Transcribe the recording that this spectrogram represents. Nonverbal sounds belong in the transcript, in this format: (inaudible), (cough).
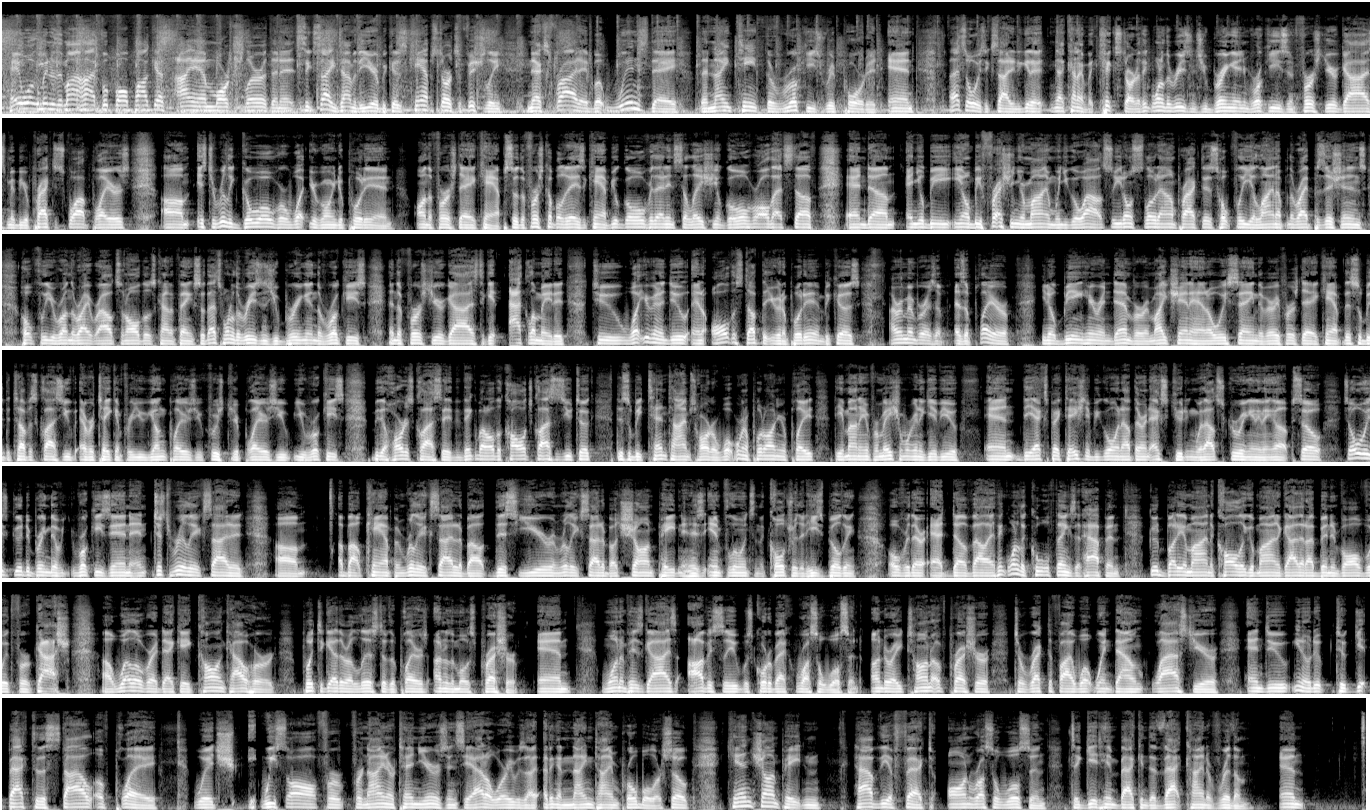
Hey, welcome into the Mile High Football Podcast. I am Mark Schlereth, and it's an exciting time of the year because camp starts officially next Friday, but Wednesday, the 19th, the rookies reported, and that's always exciting to get a kind of a kickstart. I think one of the reasons you bring in rookies and first year guys, maybe your practice squad players, um, is to really go over what you're going to put in on the first day of camp. So the first couple of days of camp, you'll go over that installation, you'll go over all that stuff, and um, and you'll be you know be fresh in your mind when you go out, so you don't slow down practice. Hopefully, you line up in the right positions. Hopefully, you run the right routes and all those kind of things. So that's one of the reasons you bring in the rookies and the first year guys to get acclimated to what you're going to do and all the stuff that you're going to put in. Because I remember as a as a player, you know, being here in Denver and Mike Shanahan always saying the very first day of camp, this will be the toughest class you've you've ever taken for you young players, you first year players, you you rookies. Be the hardest class. Think about all the college classes you took. This will be ten times harder. What we're going to put on your plate, the amount of information we're going to give you, and the expectation of you going out there and executing without screwing anything up. So it's always good to bring the rookies in, and just really excited. Um, about camp and really excited about this year and really excited about Sean Payton and his influence and the culture that he's building over there at Dove Valley. I think one of the cool things that happened, good buddy of mine, a colleague of mine, a guy that I've been involved with for, gosh, uh, well over a decade, Colin Cowherd, put together a list of the players under the most pressure. And one of his guys obviously was quarterback Russell Wilson under a ton of pressure to rectify what went down last year and do, you know, to, to get back to the style of play which we saw for, for nine or 10 years in Seattle, where he was, I think, a nine time Pro Bowler. So can Sean Payton have the effect on Russell Wilson to get him back into that kind of rhythm? And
